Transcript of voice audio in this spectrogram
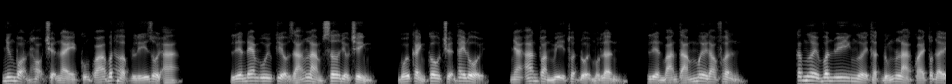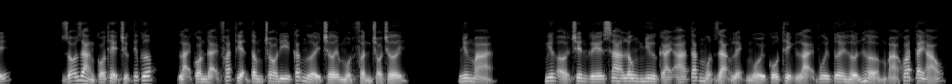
nhưng bọn họ chuyện này cũng quá bất hợp lý rồi a. Liền đem ui kiểu dáng làm sơ điều chỉnh bối cảnh câu chuyện thay đổi, nhà an toàn mỹ thuật đổi một lần, liền bán tám mươi đao phần. Các ngươi vân uy người thật đúng là quái tốt đấy. Rõ ràng có thể trực tiếp cướp, lại còn đại phát hiện tâm cho đi các người chơi một phần trò chơi. Nhưng mà, nghiêng ở trên ghế s a lông như cái á tắc một dạng lệnh ngồi cố thịnh lại vui tươi hớn hở mà khoát tay áo,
